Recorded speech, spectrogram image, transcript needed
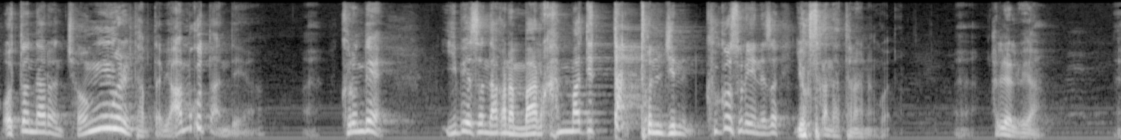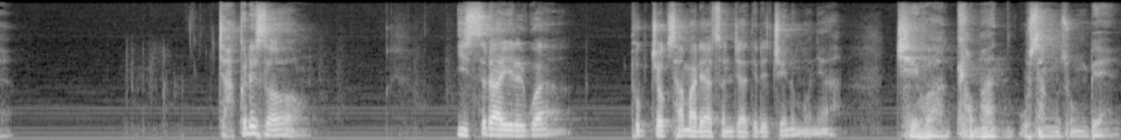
어떤 날은 정말 답답해 아무것도 안 돼요. 그런데 입에서 나가는 말 한마디 딱 던지는 그것으로 인해서 역사가 나타나는 거예요. 예, 할렐루야. 예. 자 그래서 이스라엘과 북쪽 사마리아 선자들의 죄는 뭐냐? 죄와 교만 우상숭배.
